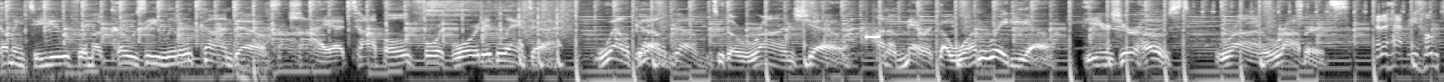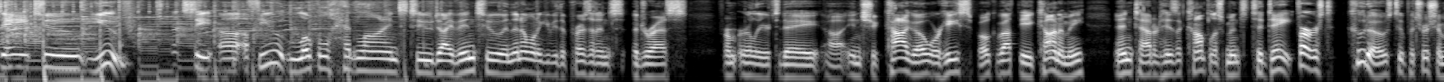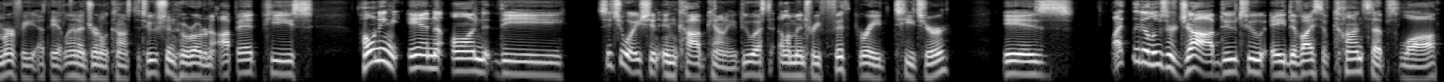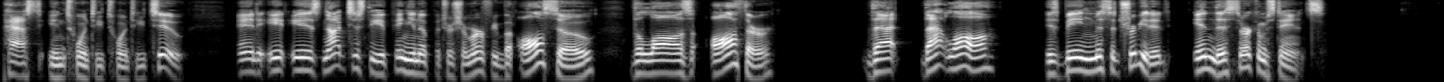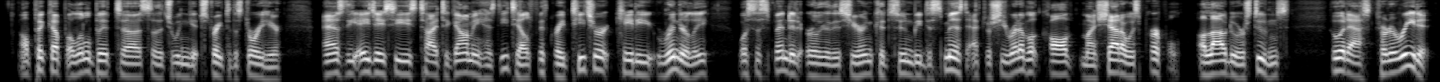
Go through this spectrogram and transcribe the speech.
coming to you from a cozy little condo high atop Old Fourth Ward, Atlanta. Welcome, Welcome to The Ron Show on America One Radio. Here's your host, Ron Roberts. And a happy hump day to you. Let's see, uh, a few local headlines to dive into, and then I want to give you the president's address from earlier today uh, in Chicago, where he spoke about the economy and touted his accomplishments to date. First, kudos to Patricia Murphy at the Atlanta Journal Constitution, who wrote an op ed piece honing in on the situation in Cobb County. Due West Elementary fifth grade teacher is likely to lose her job due to a divisive concepts law passed in 2022. And it is not just the opinion of Patricia Murphy, but also the law's author that that law is being misattributed in this circumstance. I'll pick up a little bit uh, so that we can get straight to the story here. As the AJC's Ty Tagami has detailed, fifth grade teacher Katie Rinderle was suspended earlier this year and could soon be dismissed after she read a book called My Shadow is Purple aloud to her students who had asked her to read it.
